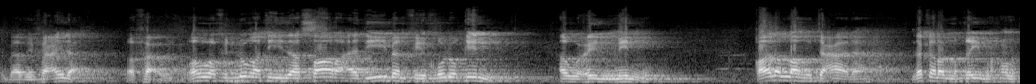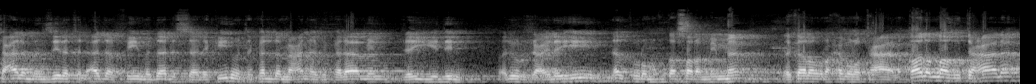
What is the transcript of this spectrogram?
من باب فعل وفعل. وهو في اللغة إذا صار أديبا في خلق أو علم. قال الله تعالى ذكر ابن القيم رحمه الله تعالى منزلة الأدب في مدارس السالكين وتكلم عنها بكلام جيد فليرجع إليه. نذكر مختصرا مما ذكره رحمه الله تعالى. قال الله تعالى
